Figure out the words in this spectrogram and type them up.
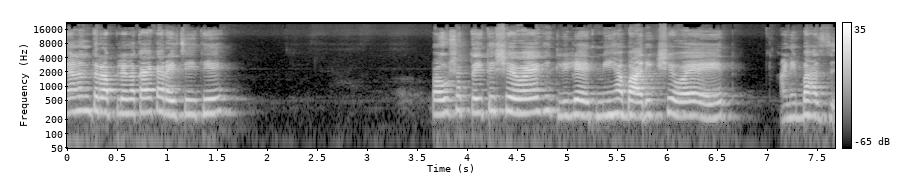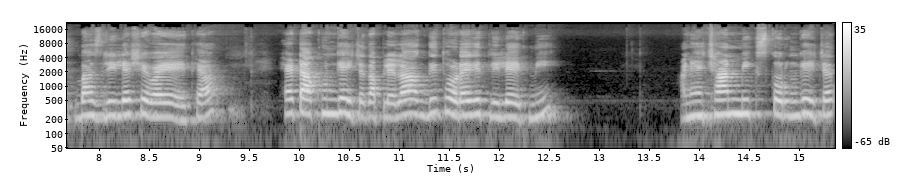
त्यानंतर आपल्याला काय करायचं इथे? पाहू शकता इथे शेवया घेतलेल्या आहेत. मी ह्या बारीक शेवया आहेत आणि भाज भाजलेल्या शेवया आहेत ह्या. ह्या टाकून घ्यायच्यात आपल्याला. अगदी थोड्या घेतलेल्या आहेत मी. आणि ह्या छान मिक्स करून घ्यायच्यात.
